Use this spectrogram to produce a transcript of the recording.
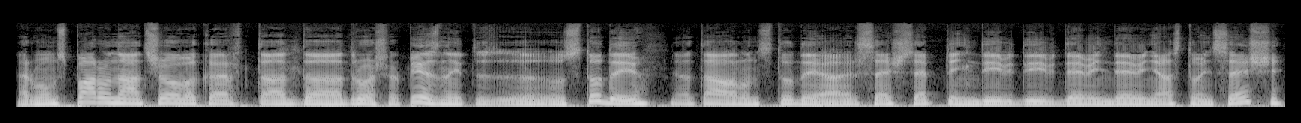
ar mums parunāt šovakar, tad uh, droši var piezvanīt uz, uz studiju. Jā, tālrunis studijā ir 6722, 9986.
